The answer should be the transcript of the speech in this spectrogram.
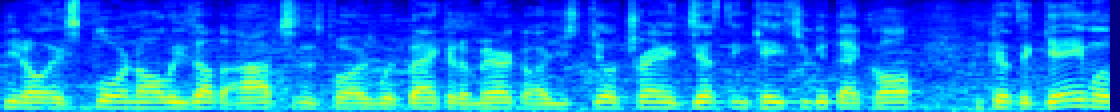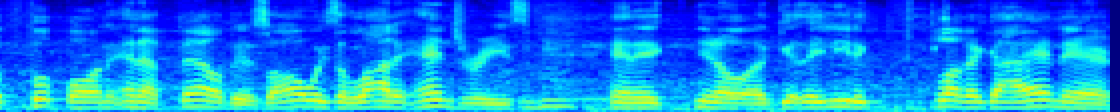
you know, exploring all these other options as far as with Bank of America? Are you still training just in case you get that call? Because the game of football in the NFL, there's always a lot of injuries, mm -hmm. and it, you know, they need to plug a guy in there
